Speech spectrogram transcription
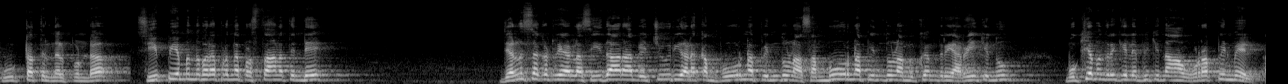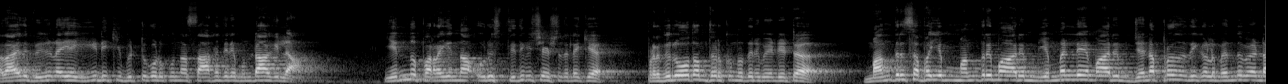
കൂട്ടത്തിൽ നിൽപ്പുണ്ട്. സി പി എം എന്ന് പറയപ്പെടുന്ന പ്രസ്ഥാനത്തിന്റെ ജനറൽ സെക്രട്ടറിയായുള്ള സീതാറാം യെച്ചൂരി അടക്കം പൂർണ പിന്തുണ സമ്പൂർണ പിന്തുണ മുഖ്യമന്ത്രി അറിയിക്കുന്നു. മുഖ്യമന്ത്രിക്ക് ലഭിക്കുന്ന ആ ഉറപ്പിന്മേൽ അതായത് വീണയെ ഇ ഡിക്ക് വിട്ടുകൊടുക്കുന്ന സാഹചര്യം ഉണ്ടാകില്ല എന്ന് പറയുന്ന ഒരു സ്ഥിതിവിശേഷത്തിലേക്ക് പ്രതിരോധം തീർക്കുന്നതിന് വേണ്ടിയിട്ട് മന്ത്രിസഭയും മന്ത്രിമാരും എം എൽ എമാരും ജനപ്രതിനിധികളും എന്നുവേണ്ട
